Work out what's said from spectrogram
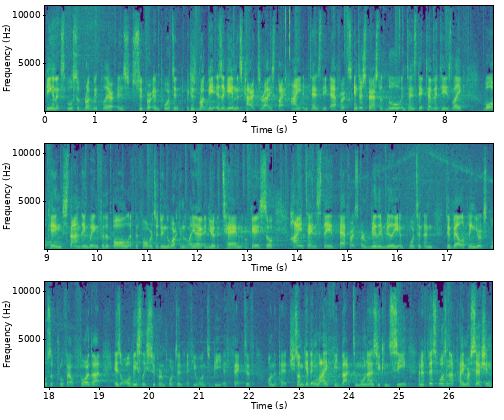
Being an explosive rugby player is super important because rugby is a game that's characterized by high intensity efforts interspersed with low intensity activities like walking, standing, waiting for the ball if the forwards are doing the work in the line out and you're the 10, okay? So high intensity efforts are really, really important and developing your explosive profile for that is obviously super important if you want to be effective on the pitch. So I'm giving live feedback to Mona as you can see, and if this wasn't a primer session,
